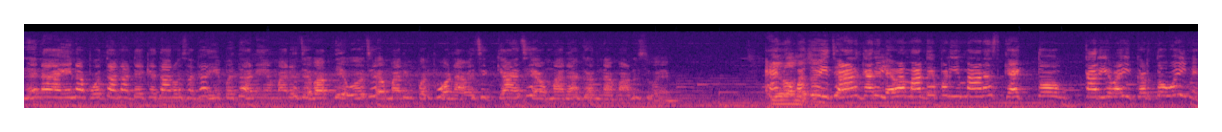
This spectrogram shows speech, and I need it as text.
જેના એના પોતાના ટેકેદારો સગા એ બધાને અમારે જવાબ દેવો છે અમારી ઉપર ફોન આવે છે ક્યાં છે અમારા ઘરના માણસો એમ. એનું બધું એ જાણકારી લેવા માટે પણ એ માણસ ક્યાંક તો કાર્યવાહી કરતો હોય ને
